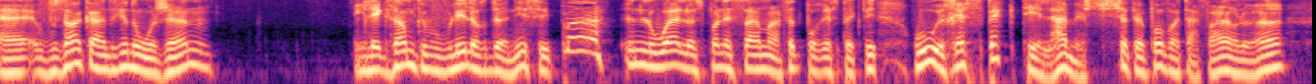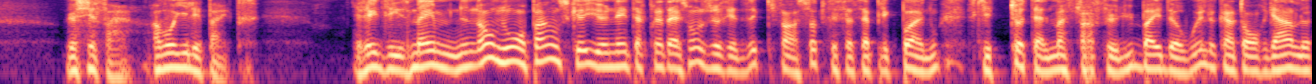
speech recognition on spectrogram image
euh, vous encadrez nos jeunes, et l'exemple que vous voulez leur donner, c'est pas une loi, là, c'est pas nécessairement fait pour respecter. Oui, respectez-la, mais si ça fait pas votre affaire, là, hein, laissez faire. Envoyez les pêtres. Et là, ils disent même, non, nous, on pense qu'il y a une interprétation juridique qui fait en sorte que ça s'applique pas à nous, ce qui est totalement farfelu, by the way, quand on regarde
